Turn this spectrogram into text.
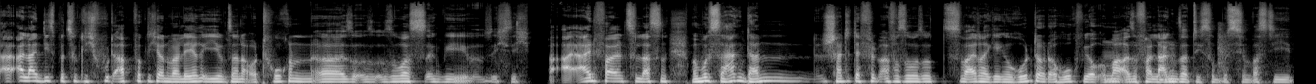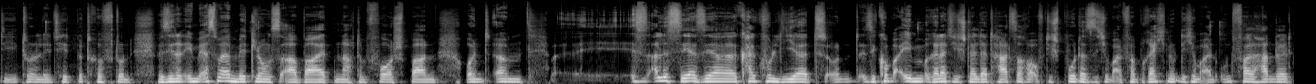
allein diesbezüglich Hut ab wirklich an Valeri und seine Autoren äh, so, sowas irgendwie sich sich einfallen zu lassen. Man muss sagen, dann schaltet der Film einfach so so zwei drei Gänge runter oder hoch wie auch immer, mhm. also verlangsamt sich so ein bisschen, was die die Tonalität betrifft und wir sehen dann eben erstmal Ermittlungsarbeiten nach dem Vorspann und ähm, es ist alles sehr, sehr kalkuliert und sie kommen eben relativ schnell der Tatsache auf die Spur, dass es sich um ein Verbrechen und nicht um einen Unfall handelt.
